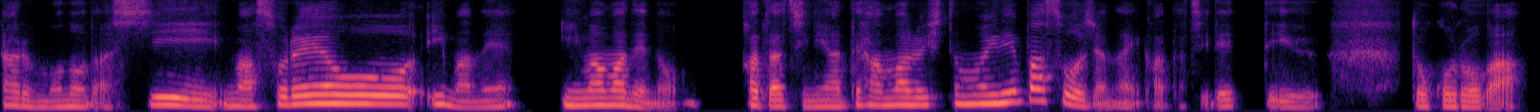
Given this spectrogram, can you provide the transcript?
あるものだし、まあそれを今ね、今までの形に当てはまる人もいればそうじゃない形でっていうところが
